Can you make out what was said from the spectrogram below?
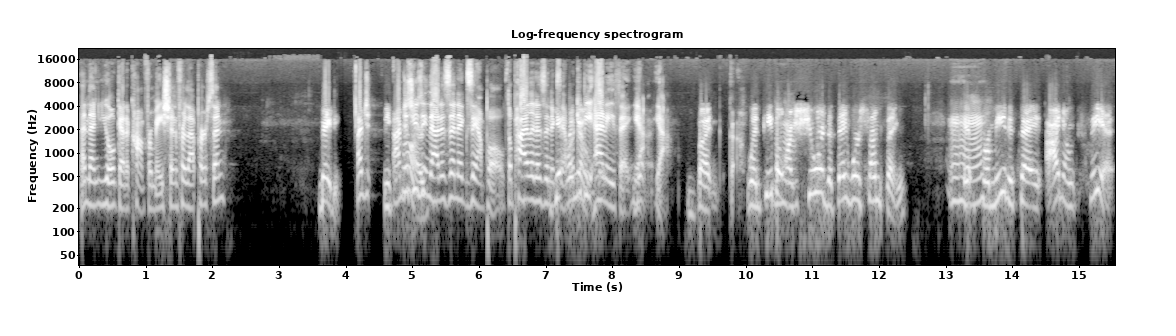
and then you'll get a confirmation for that person maybe I'm just, I'm just using that as an example. The pilot as an example. Yeah, it could be anything. Yeah, yeah. But when people mm-hmm. are sure that they were something, mm-hmm. it, for me to say I don't see it.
